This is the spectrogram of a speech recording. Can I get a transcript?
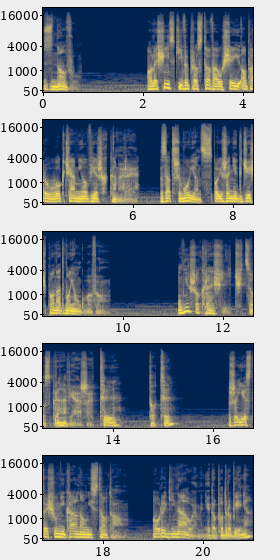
Znowu. Olesiński wyprostował się i oparł łokciami o wierzch kamery, zatrzymując spojrzenie gdzieś ponad moją głową. Umiesz określić, co sprawia, że ty to ty? Że jesteś unikalną istotą, oryginałem nie do podrobienia?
